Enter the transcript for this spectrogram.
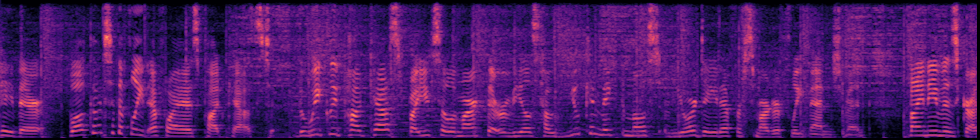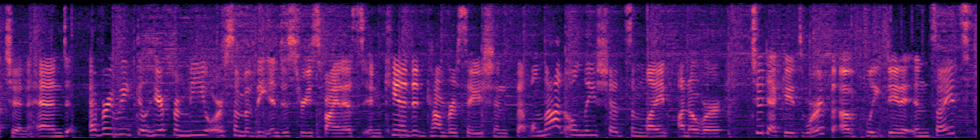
Hey there. Welcome to the Fleet FYI's podcast, the weekly podcast by Utilimarc that reveals how you can make the most of your data for smarter fleet management. My name is Gretchen, and every week you'll hear from me or some of the industry's finest in candid conversations that will not only shed some light on over two decades worth of fleet data insights,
